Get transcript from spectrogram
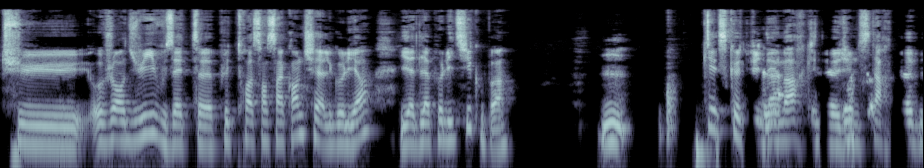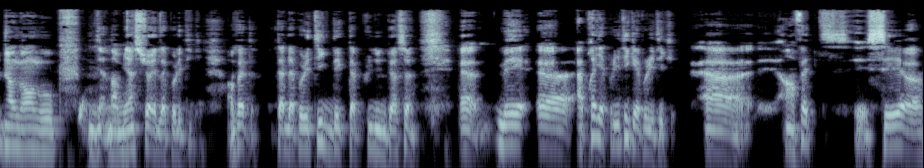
Tu aujourd'hui, vous êtes euh, plus de 350 chez Algolia. Il y a de la politique ou pas? Hmm. Qu'est-ce que tu démarques d'une start-up d'un grand groupe? Non, bien sûr, il y a de la politique. En fait, tu as de la politique dès que tu as plus d'une personne. Euh, mais euh, après, il y a politique et politique. Euh, en fait, c'est euh,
